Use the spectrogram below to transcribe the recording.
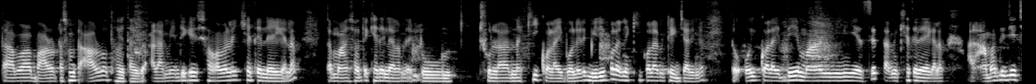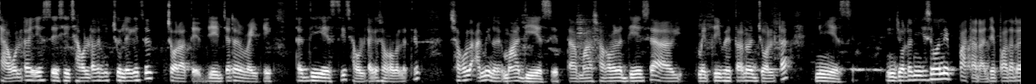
তা আবার বারোটার সময় তো আরও রোদ হয়ে থাকবে। আর আমি এদিকে সকালবেলায় খেতে লেগে গেলাম। তা মায়ের সাথে খেতে লেগেলাম একটু ছোলা না কী কলাই বলে? বিড়ি কলাই না কী কলাই আমি ঠিক জানি না। তো ওই কলাই দিয়ে মা নিয়ে এসে তা আমি খেতে লেগে গেলাম। আর আমাদের যে ছাগলটা এসছে, সেই ছাগলটাকে নিয়ে চলে গেছে চড়াতে, যে জ্যাঠার বাড়িতে। তা দিয়ে এসেছি ছাগলটাকে সকালবেলাতে। সকালে আমি নয়, মা দিয়ে এসে তা মা সকালবেলা দিয়ে এসে আর মেথি ভেতানোর জলটা নিয়ে এসে জলটা নিয়ে এসে মানে পাতাটা, যে পাতাটা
